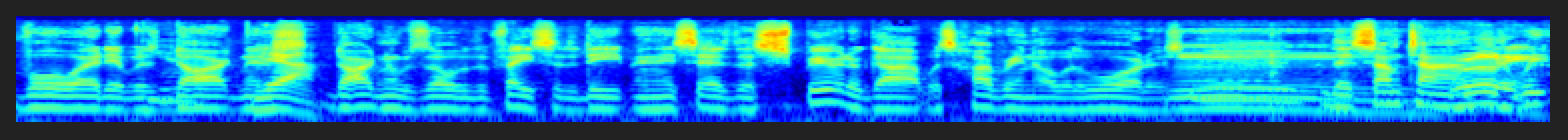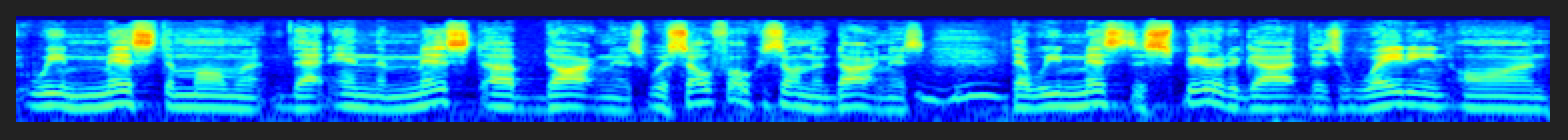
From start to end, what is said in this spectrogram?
void, it was Yeah. darkness. Yeah. Darkness was over the face of the deep, and it says the spirit of God was hovering over the waters. Mm. That sometimes that we, we miss the moment that in the midst of darkness, we're so focused on the darkness mm-hmm. that we miss the spirit of God that's waiting on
